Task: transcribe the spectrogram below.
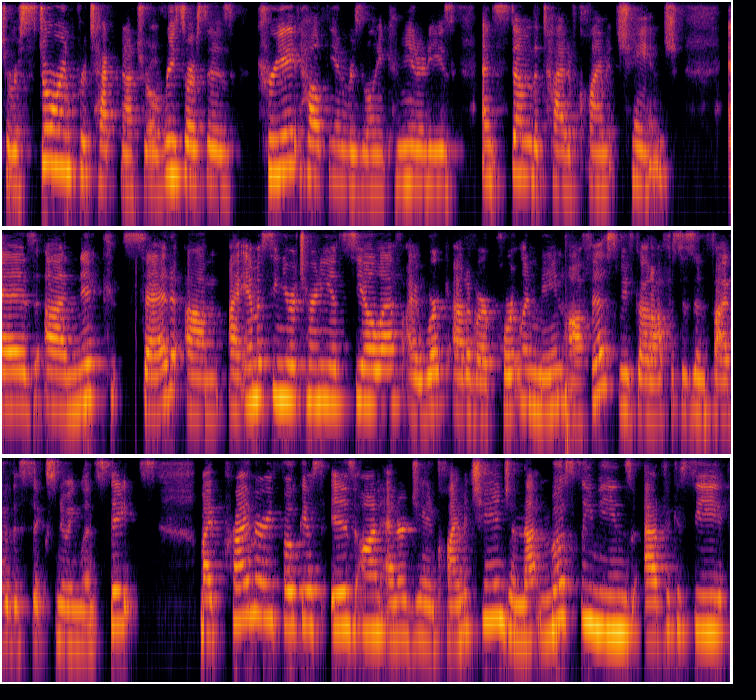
to restore and protect natural resources, create healthy and resilient communities, and stem the tide of climate change. As uh, Nick said, um, I am a senior attorney at CLF. I work out of our Portland, Maine office. We've got offices in five of the six New England states. My primary focus is on energy and climate change, and that mostly means advocacy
